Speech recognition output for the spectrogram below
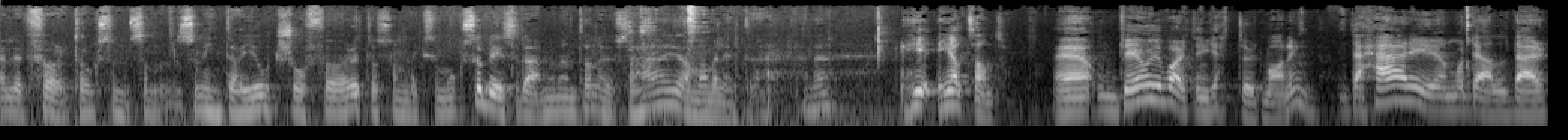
eller företag som, som, som inte har gjort så förut och som liksom också blir sådär, men vänta nu, så här gör man väl inte? Eller? He- helt sant. Eh, och det har ju varit en jätteutmaning. Det här är ju en modell där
